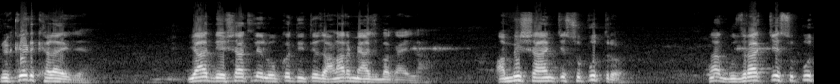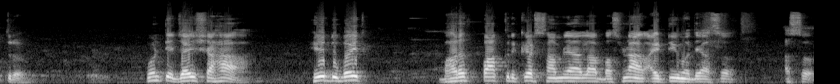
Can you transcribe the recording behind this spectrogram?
क्रिकेट खेळायचे या देशातले लोक तिथे जाणार मॅच बघायला. अमित शहांचे सुपुत्र हां गुजरातचे सुपुत्र. कोणते? जय शहा. हे दुबईत भारत पाक क्रिकेट सामन्याला बसणार आय टीमध्ये असं असं.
